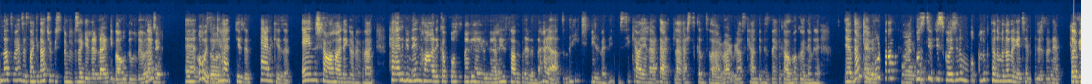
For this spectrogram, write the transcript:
anlatmayınca sanki daha çok üstümüze gelirler gibi algılıyoruz. tabii, E, oysa ki doğru. herkesin, herkesin en şahane görünen, her gün en harika postları yayınlayan insanların da hayatında hiç bilmediğimiz hikayeler, dertler, sıkıntılar var. Biraz kendimizde kalmak önemli. E, belki Evet, buradan harika. pozitif psikolojinin mutluluk tanımına da geçebiliriz. Hani Tabii,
